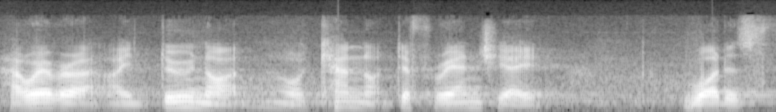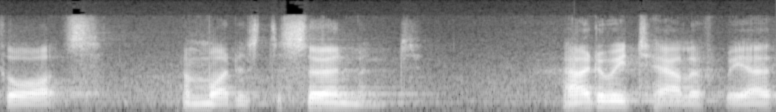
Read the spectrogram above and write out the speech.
However, I do not or cannot differentiate what is thoughts and what is discernment. How do we tell if we are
